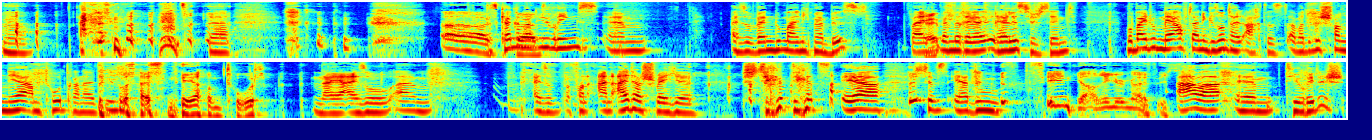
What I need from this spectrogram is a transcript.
ja. ja. Ah, Das könnte man Gott. übrigens, ähm, also wenn du mal nicht mehr bist, weil Okay. wenn wir real- realistisch sind, wobei du mehr auf deine Gesundheit achtest, aber du bist schon näher am Tod dran als ich. Was heißt näher am Tod? Naja, also, ähm, also von an Altersschwäche stirbt jetzt eher, stirbst eher du. Zehn Jahre jünger als ich. Aber ähm, theoretisch,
